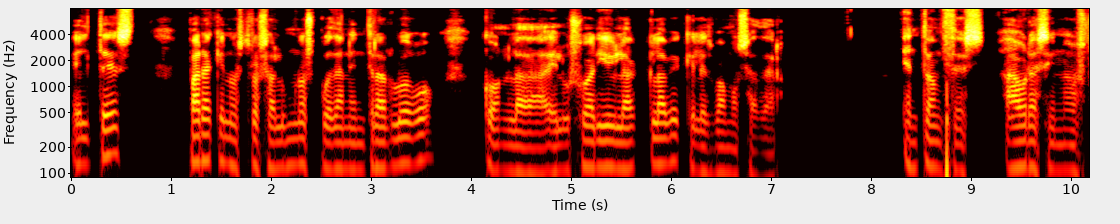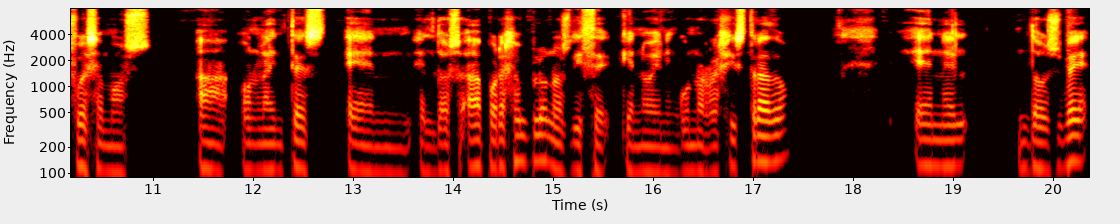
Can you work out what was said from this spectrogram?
el test para que nuestros alumnos puedan entrar luego con el usuario y la clave que les vamos a dar. Entonces, ahora si nos fuésemos a Online Test en el 2A, por ejemplo, nos dice que no hay ninguno registrado. En el 2B,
